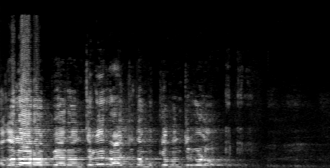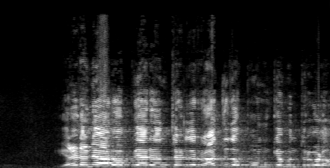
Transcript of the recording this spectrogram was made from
ಮೊದಲ ಆರೋಪಿ ಯಾರು ಅಂತೇಳಿ ರಾಜ್ಯದ ಮುಖ್ಯಮಂತ್ರಿಗಳು. ಎರಡನೇ ಆರೋಪಿ ಯಾರು ಅಂತ ಹೇಳಿದ್ರೆ ರಾಜ್ಯದ ಉಪಮುಖ್ಯಮಂತ್ರಿಗಳು.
